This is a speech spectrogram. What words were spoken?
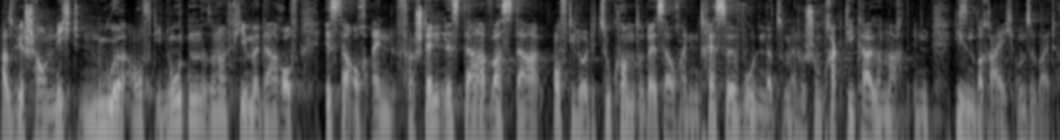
Also wir schauen nicht nur auf die Noten, sondern vielmehr darauf, ist da auch ein Verständnis da, was da auf die Leute zukommt oder ist auch ein Interesse, wurden da zum Beispiel schon Praktika gemacht in diesem Bereich und so weiter.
